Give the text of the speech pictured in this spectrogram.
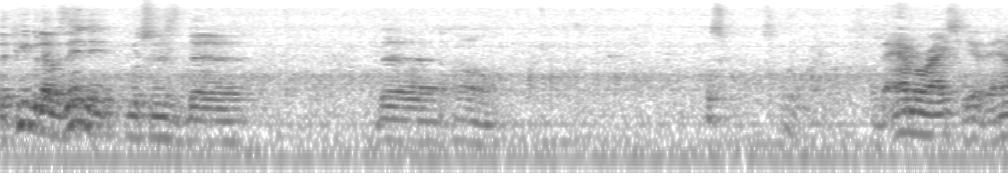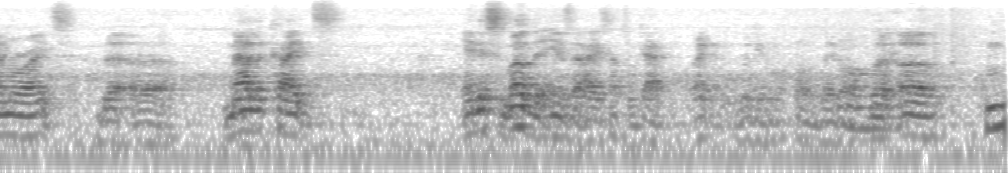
the people that was in it, which was the the um, what's, what's the Amorites, yeah, the Amorites, the uh, Malachites, and there's some other Israelites. I forgot. I gotta look at my phone later on. But uh, hmm?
